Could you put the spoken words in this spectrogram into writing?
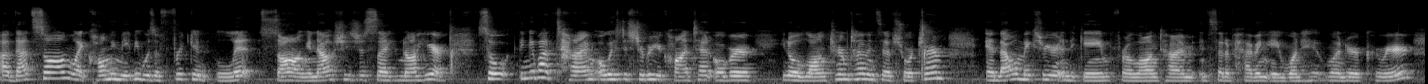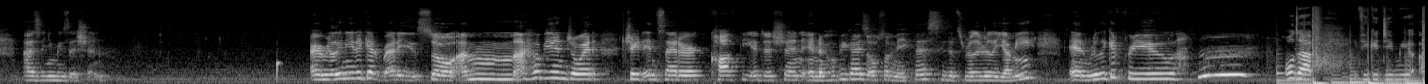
uh, that song like call me maybe was a freaking lit song and now she's just like not here. So think about time always distribute your content over you know long-term time instead of short-term and that will make sure you're in the game for a long time instead of having a one-hit wonder career as a musician I really need to get ready. So um, I hope you enjoyed Jade Insider Coffee Edition. And I hope you guys also make this because it's really, really yummy and really good for you. Mm. Hold up. If you could do me a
